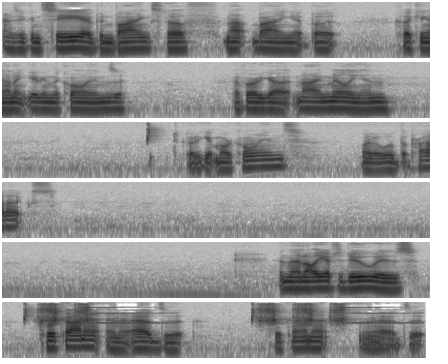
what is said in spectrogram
As you can see, I've been buying stuff, not buying it, but clicking on it, getting the coins. I've already got 9 million. To go to get more coins. What with the products. and then all you have to do is click on it and it adds it click on it and it adds it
